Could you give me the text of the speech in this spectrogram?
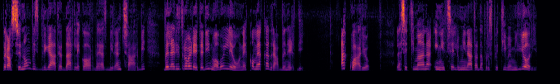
Però se non vi sbrigate a dar le corde e a sbilanciarvi, ve la ritroverete di nuovo il leone come accadrà venerdì. Acquario. La settimana inizia illuminata da prospettive migliori,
